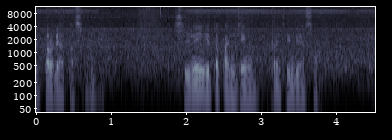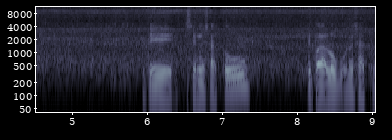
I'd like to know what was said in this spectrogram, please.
ditaruh di atas sini kita pancing pancing biasa. Jadi sini satu di pada lubuk ini satu.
